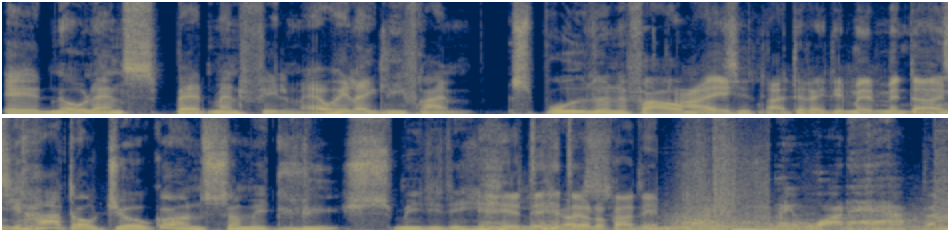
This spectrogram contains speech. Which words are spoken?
øh, Nolans Batman-film er jo heller ikke ligefrem sprudlende farvemæssigt. nej, det er rigtigt. Men, men der er Men de ingen... har dog Jokeren som et lys midt i det hele. Ja, det, det er du ret i. I mean, what happened?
